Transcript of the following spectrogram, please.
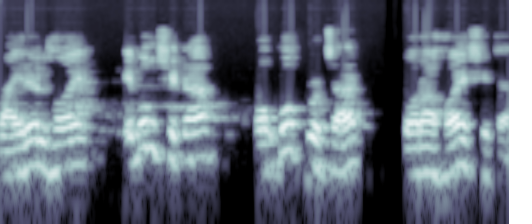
ভাইরাল হয় এবং সেটা অপপ্রচার করা হয় সেটা।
